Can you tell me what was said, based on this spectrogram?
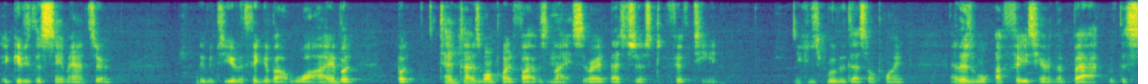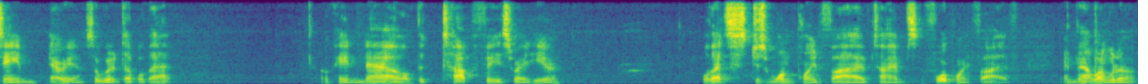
It gives you the same answer. Leave it to you to think about why, but but 10 times 1.5 is nice, right? That's just 15. You can just move the decimal point. And there's a face here in the back with the same area, so we're going to double that. Okay, now the top face right here, well that's just 1.5 times 4.5 and that one I'm going to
